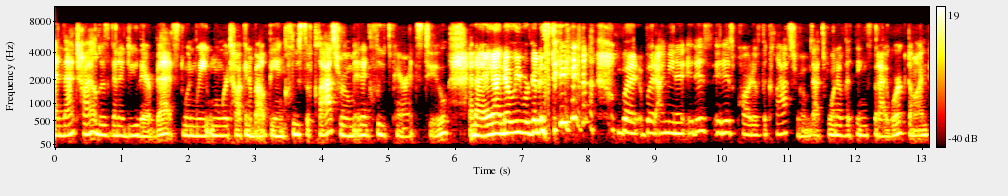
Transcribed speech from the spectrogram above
and that child is going to do their best when we when we're talking about the inclusive classroom it includes parents too. And i i know we were going to stay but but i mean it, it is it is part of the classroom. That's one of the things that i worked on.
